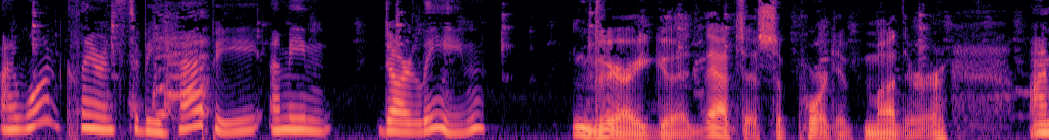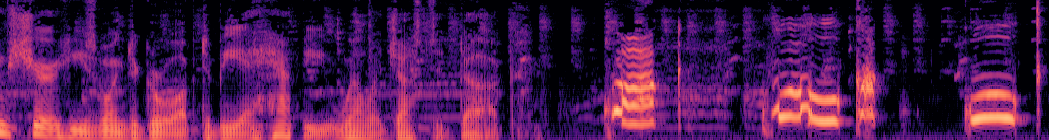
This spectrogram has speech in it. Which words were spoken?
I want Clarence to be happy. I mean, Darlene. Very good. That's a supportive mother. I'm sure he's going to grow up to be a happy, well adjusted duck. Quack, quack, quack.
